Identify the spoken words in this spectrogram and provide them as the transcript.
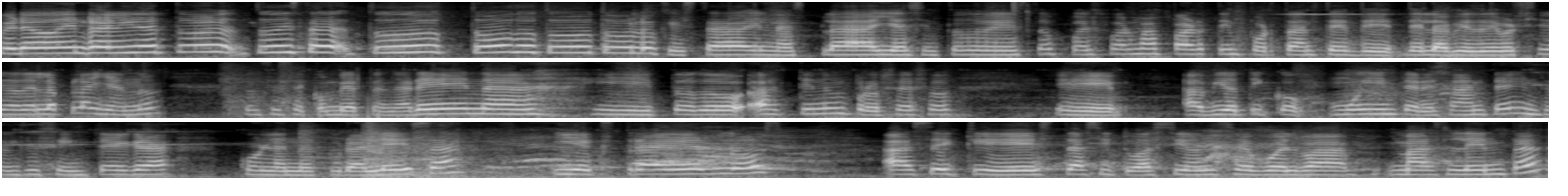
Pero en realidad todo, todo, esta- todo, todo, todo, todo lo que está en las playas en todo esto, pues forma parte importante de, de la biodiversidad de la playa, ¿no? Entonces se convierte en arena y todo, ah, tiene un proceso eh, abiótico muy interesante, entonces se integra con la naturaleza y extraerlos hace que esta situación se vuelva más lenta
